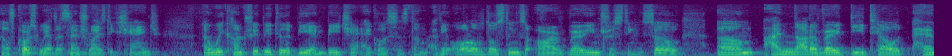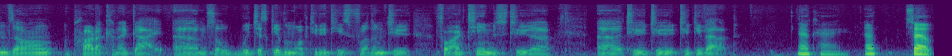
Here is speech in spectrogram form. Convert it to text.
Of course, we have the centralized exchange, and we contribute to the BNB chain ecosystem. I think all of those things are very interesting. So um, I'm not a very detailed, hands-on product kind of guy. Um, so we just give them opportunities for them to, for our teams to, uh, uh, to to to develop. Okay. Oh, so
